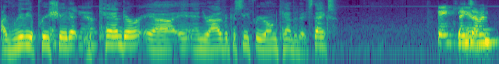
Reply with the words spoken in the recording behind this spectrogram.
I really appreciate it. you. Your candor uh, and your advocacy for your own candidates. Thanks. Thank you. Thanks, Evan.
